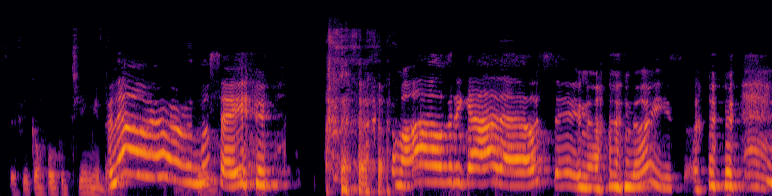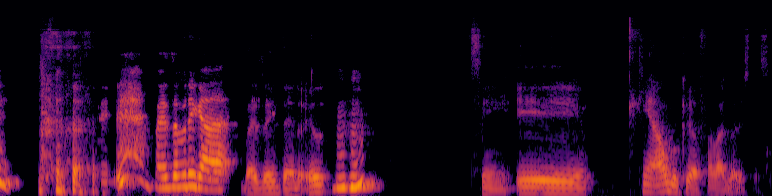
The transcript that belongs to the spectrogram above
Você fica um pouco tímida. Não, eu não sei. Como, ah, obrigada, eu sei. Não, não é isso. Mas obrigada. Mas eu entendo. Eu, uhum. Sim, e tinha algo que eu ia falar agora, esqueci.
